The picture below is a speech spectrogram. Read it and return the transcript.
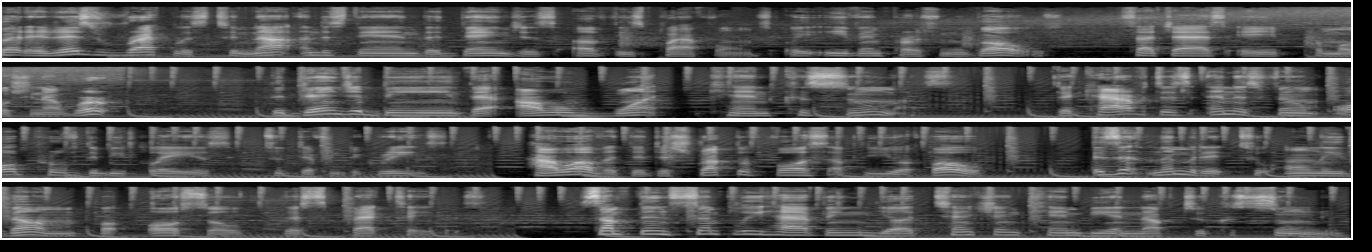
but it is reckless to not understand the dangers of these platforms or even personal goals, such as a promotion at work. The danger being that our want can consume us. The characters in this film all prove to be players to different degrees. However, the destructive force of the UFO isn't limited to only them, but also the spectators. Something simply having your attention can be enough to consume you,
